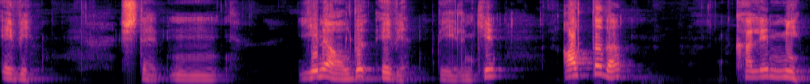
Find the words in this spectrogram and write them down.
Evi. İşte hmm, yeni aldı evi diyelim ki. Altta da kalemi.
